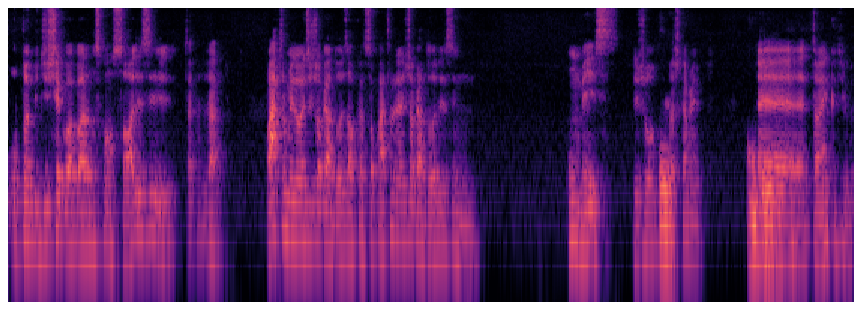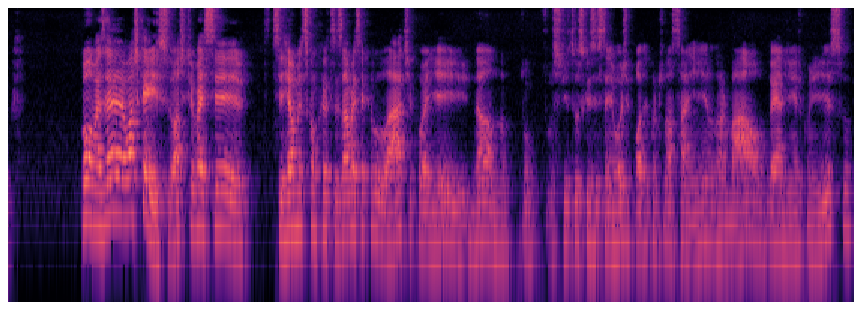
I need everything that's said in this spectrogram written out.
o PUBG chegou agora nos consoles e tá, já 4 milhões de jogadores, alcançou 4 milhões de jogadores em um mês de jogo, praticamente. É, então é incrível. Bom, mas é, eu acho que é isso. Eu acho que vai ser. Se realmente se concretizar, vai ser aquilo lá, tipo, a EA, não, não, os títulos que existem hoje podem continuar saindo, normal, ganhar dinheiro com isso.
